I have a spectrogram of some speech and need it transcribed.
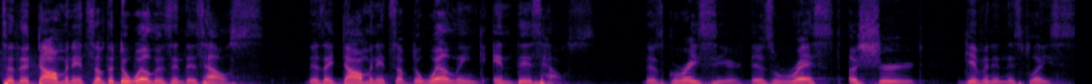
to the dominance of the dwellers in this house. There's a dominance of dwelling in this house. There's grace here. There's rest assured given in this place.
